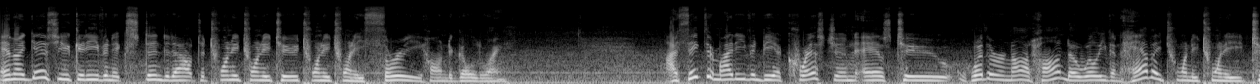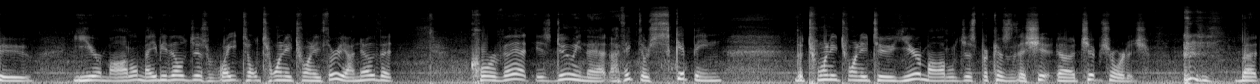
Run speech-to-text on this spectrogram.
And I guess you could even extend it out to 2022, 2023 Honda Goldwing. I think there might even be a question as to whether or not Honda will even have a 2022 year model. Maybe they'll just wait till 2023. I know that Corvette is doing that. I think they're skipping the 2022 year model just because of the uh, chip shortage. but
